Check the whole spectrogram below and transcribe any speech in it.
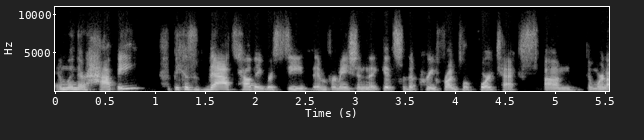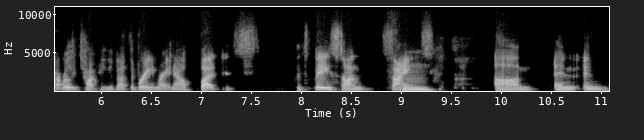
and when they're happy because that's how they receive the information that gets to the prefrontal cortex um, and we're not really talking about the brain right now but it's it's based on science mm. um, and and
